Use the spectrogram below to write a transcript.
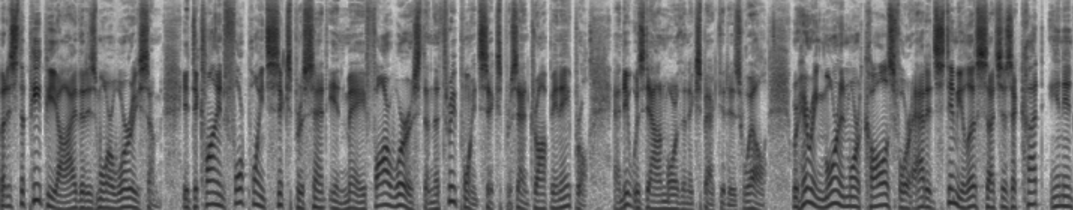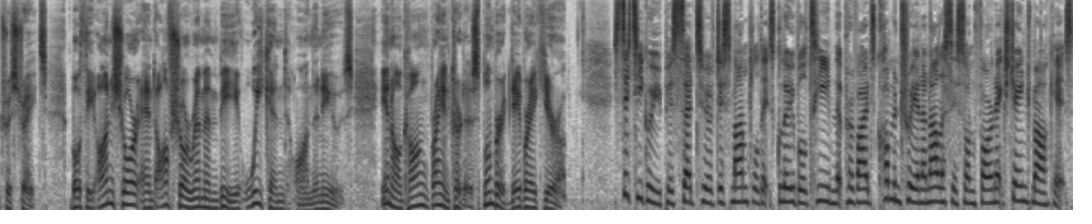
But it's the PPI that is more worrisome. It declined 4.6% in May, far worse than the 3.6% drop in April, and it was down more than expected as well. We're hearing more and more calls for added stimulus, such as a cut in interest rates. Both the onshore and offshore renminbi weakened on the news. In Hong Kong, Brian Curtis, Bloomberg Daybreak Europe. Citigroup is said to have dismantled its global team that provides commentary and analysis on foreign exchange markets.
